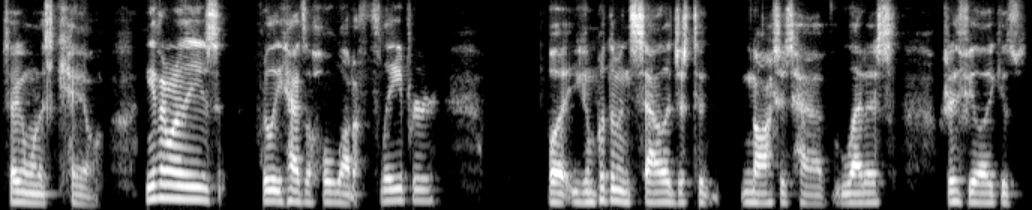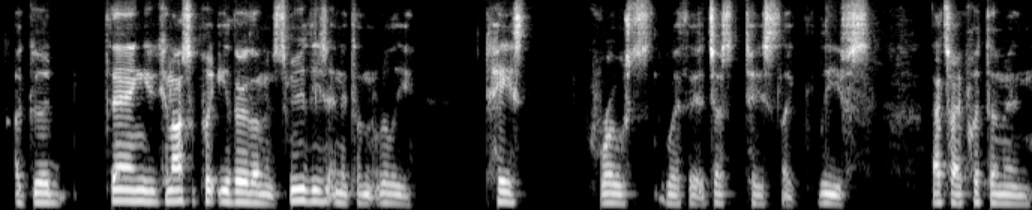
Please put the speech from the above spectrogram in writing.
second one is kale. Neither one of these really has a whole lot of flavor, but you can put them in salad just to not just have lettuce, which I feel like is a good thing. You can also put either of them in smoothies and it doesn't really taste gross with it. It just tastes like leaves. That's why I put them in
